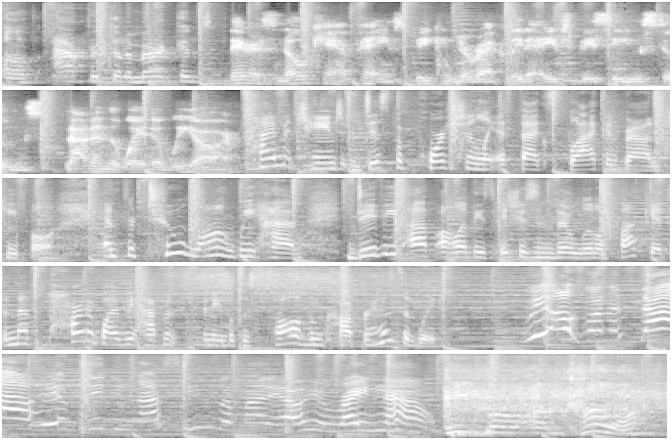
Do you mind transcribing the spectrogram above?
of African Americans. There is no campaign speaking directly to HBCU students, not in the way that we are. Climate change disproportionately affects black and brown people. And for too long, we have divvied up all of these issues in their little buckets. And that's part of why we haven't been able to solve them comprehensively. We are gonna die out here. Did do not see somebody out here right now? People of color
